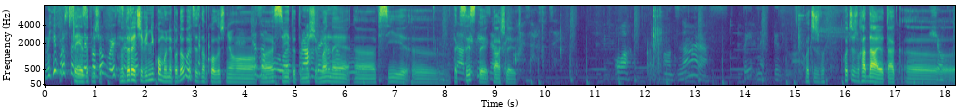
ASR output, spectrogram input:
Мені просто Все, він я не запишу. подобається. Ну, до речі, він нікому не подобається з навколишнього Я е, забула, світу, тому що в я мене забула. е, всі е, Так, таксисти який взяти? кашляють. Ой, зараз оцей. О, от зараз ти не впізнаєш. Хочеш, в- хочеш вгадаю так, е, Що?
